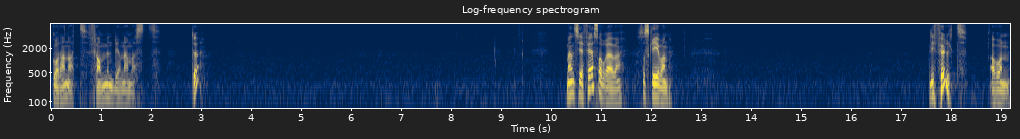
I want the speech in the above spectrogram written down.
Går det an at flammen blir nærmest død? Mens i Efeserbrevet så skriver han Bli fylt av Ånden.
